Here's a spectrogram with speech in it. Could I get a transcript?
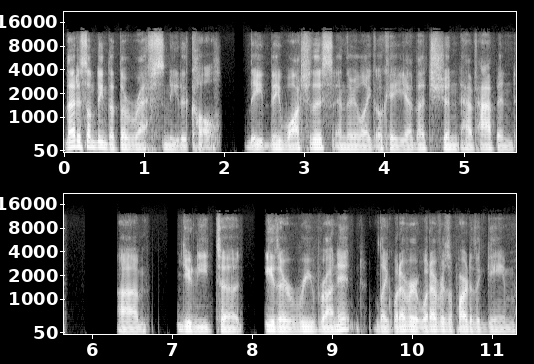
that is something that the refs need to call. They they watch this and they're like, "Okay, yeah, that shouldn't have happened." Um you need to either rerun it like whatever whatever's a part of the game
